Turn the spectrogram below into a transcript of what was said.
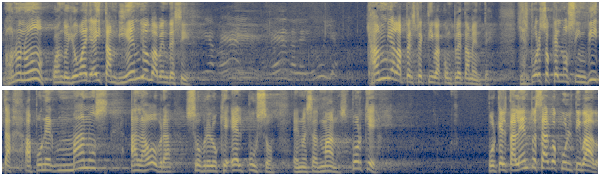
No, no, no. Cuando yo vaya ahí también Dios va a bendecir. Cambia la perspectiva completamente. Y es por eso que Él nos invita a poner manos a la obra sobre lo que Él puso en nuestras manos. ¿Por qué? Porque el talento es algo cultivado.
